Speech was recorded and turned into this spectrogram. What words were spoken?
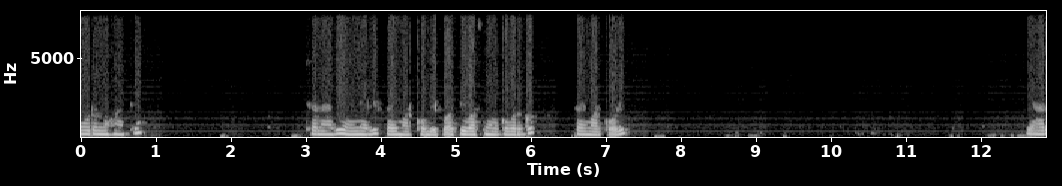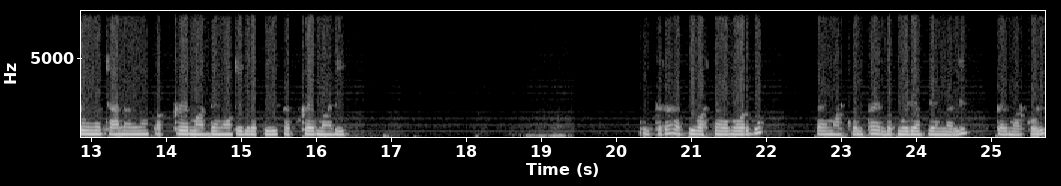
ಮೂರನ್ನು ಹಾಕಿ ಚೆನ್ನಾಗಿ ಎಣ್ಣೆಯಲ್ಲಿ ಫ್ರೈ ಮಾಡ್ಕೋಬೇಕು. ಹಸಿ ವಾಸನೆ ಹೋಗೋವರೆಗೂ ಫ್ರೈ ಮಾಡ್ಕೊಳ್ಳಿ. ಯಾರು ಇನ್ನು ಚಾನಲ್ನ ಸಬ್ಸ್ಕ್ರೈಬ್ ಮಾಡದೆ ನೋಡ್ತಿದ್ದೀರ ಪ್ಲೀಸ್ ಸಬ್ಸ್ಕ್ರೈಬ್ ಮಾಡಿ. ಈ ಥರ ಹಸಿ ವಾಸನೆ ಹೋಗೋವರೆಗೂ ಫ್ರೈ ಮಾಡ್ಕೊತ ಇರ್ಬೇಕು. ಮೀಡಿಯಂ ಫ್ಲೇಮ್ನಲ್ಲಿ ಫ್ರೈ ಮಾಡ್ಕೊಳ್ಳಿ.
